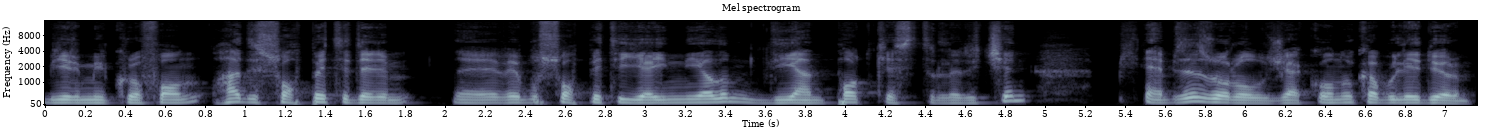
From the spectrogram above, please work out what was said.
bir mikrofon. Hadi sohbet edelim e, ve bu sohbeti yayınlayalım diyen podcasterlar için bir nebze zor olacak onu kabul ediyorum.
